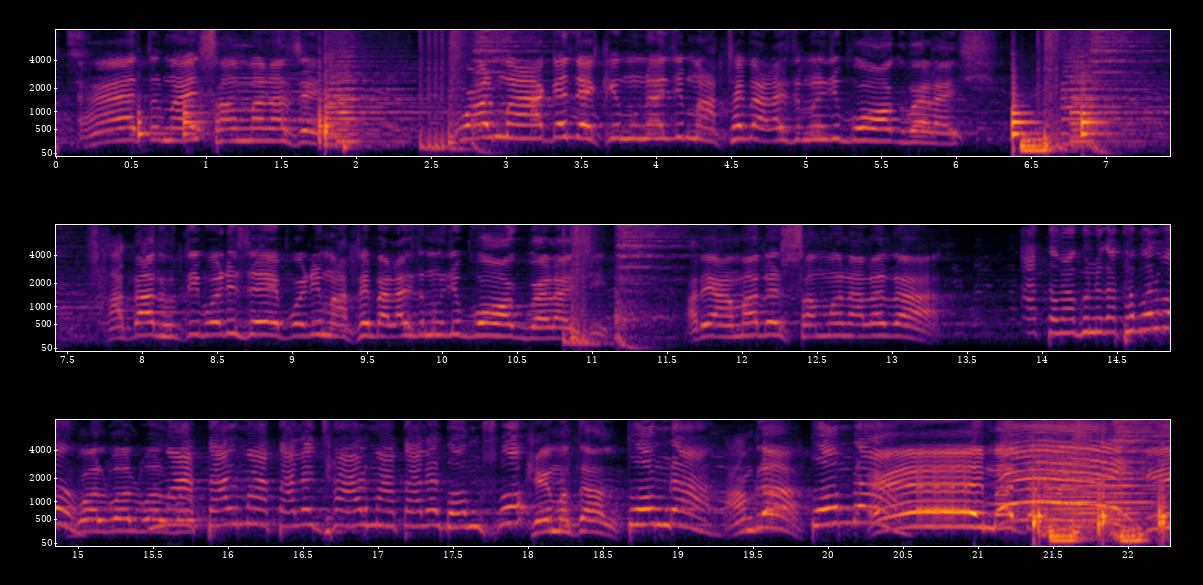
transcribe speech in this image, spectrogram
আছে। হ্যাঁ তোর মায়ের সম্মান আছে। ওর মাকে দেখে মনে হয় যে মাথায় বেড়াইছে মনে হচ্ছে বক বেড়াইছে। সাদা ধুতি পড়িছে পড়ি মাথায় বেড়াইছে মনে হচ্ছে বক বেড়াইছে। আরে আমাদের সম্মান আলাদা। আর তোমার কোনো কথা বলব? বল, বল, বল। মাতাল মাতালের ঝাড় মাতালের বংশ। কে মাতাল? তোমরা। আমরা? তোমরা। এই মাতাল। কি?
